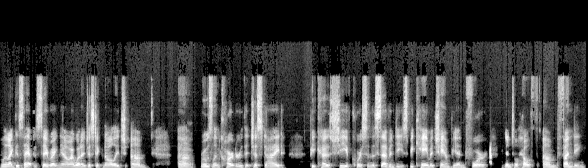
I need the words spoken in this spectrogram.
Well, I guess I have to say right now, I want to just acknowledge um, uh, Rosalynn Carter that just died because she, of course, in the 70s became a champion for mental health um, funding.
